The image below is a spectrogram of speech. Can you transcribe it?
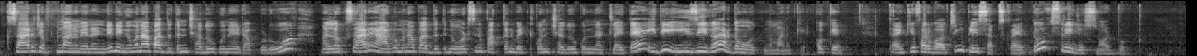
ఒకసారి చెప్తున్నాను వినండి. నిగమన పద్ధతిని చదువుకునేటప్పుడు మళ్ళీ ఒకసారి ఆగమన పద్ధతి నోట్స్ని పక్కన పెట్టుకొని చదువుకున్నట్లయితే ఇది ఈజీగా అర్థమవుతుంది మనకి. Okay. Thank you for watching. Please subscribe to Sreeju's notebook.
